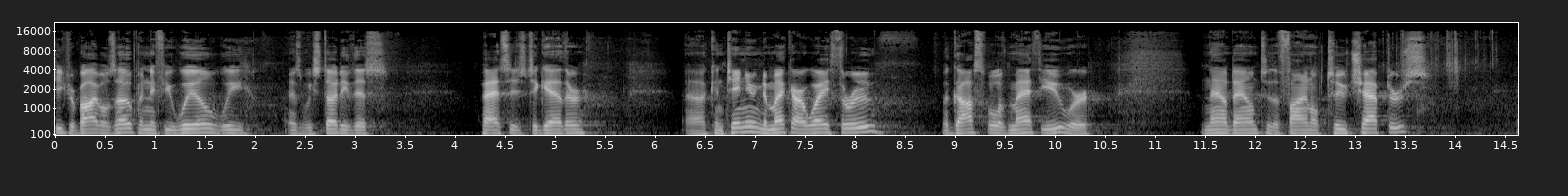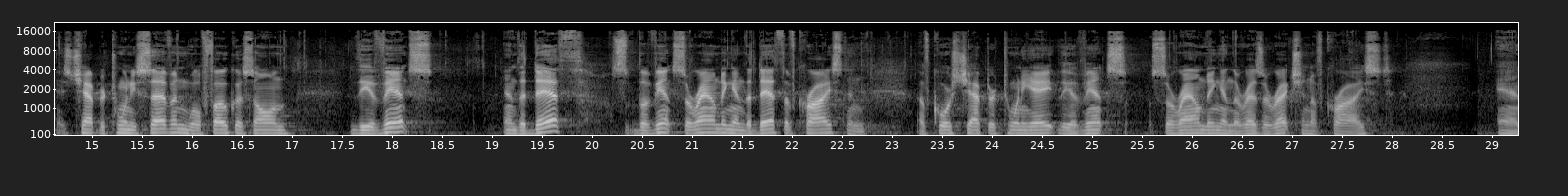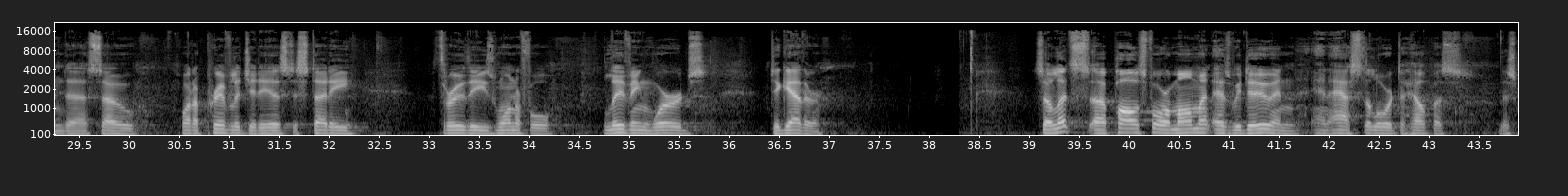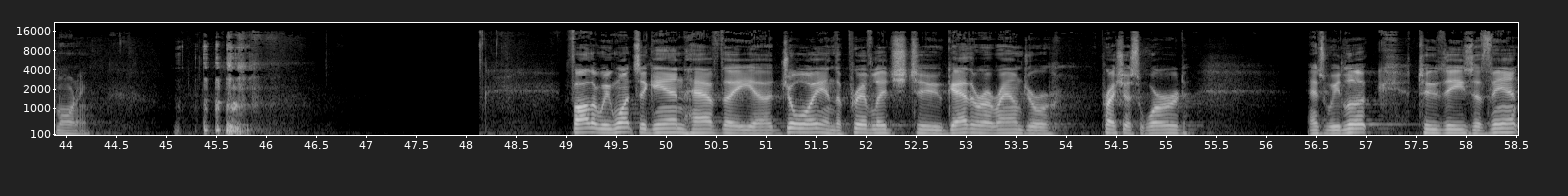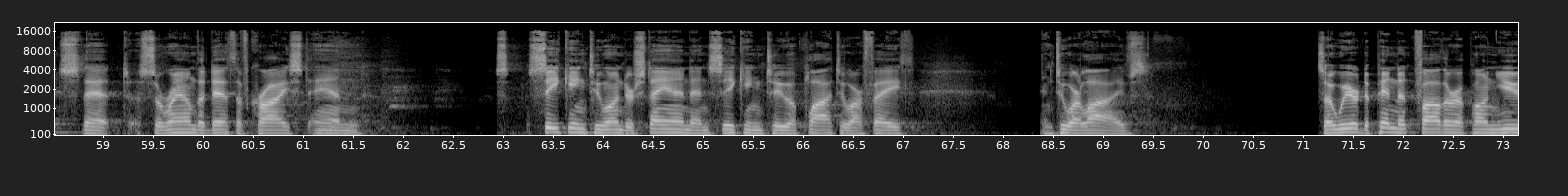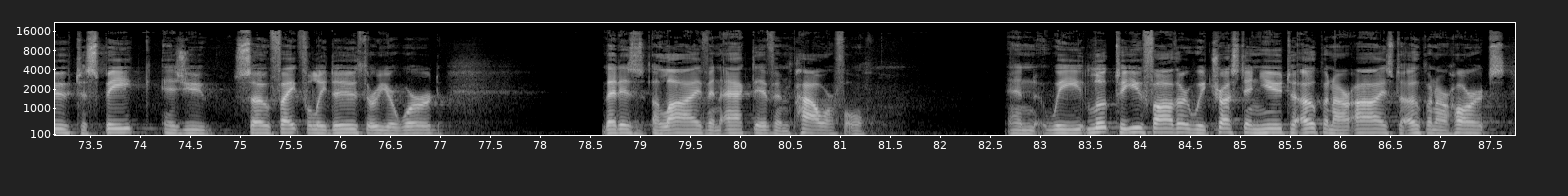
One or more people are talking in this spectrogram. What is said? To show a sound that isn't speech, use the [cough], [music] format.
Keep your Bibles open, if you will. We, as we study this passage together, uh, continuing to make our way through the Gospel of Matthew. We're now down to the final two chapters. As chapter 27 will focus on the events and the death, the events surrounding and the death of Christ, and of course, chapter 28, the events surrounding and the resurrection of Christ. And uh, so, what a privilege it is to study through these wonderful living words together. So, let's uh, pause for a moment as we do and, and ask the Lord to help us this morning. [clears throat] Father, we once again have the uh, joy and the privilege to gather around your precious word as we look to these events that surround the death of Christ and seeking to understand and seeking to apply to our faith and to our lives. So we are dependent, Father, upon you to speak as you so faithfully do through your word that is alive and active and powerful and we look to you, Father. We trust in you to open our eyes, to open our hearts,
